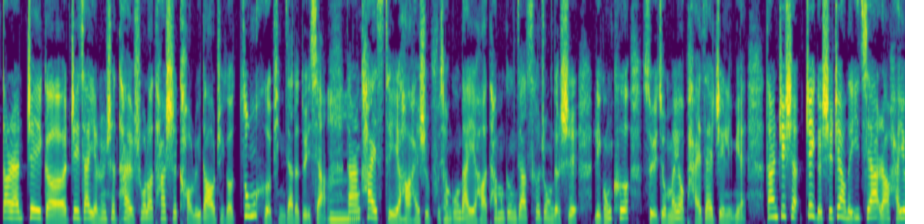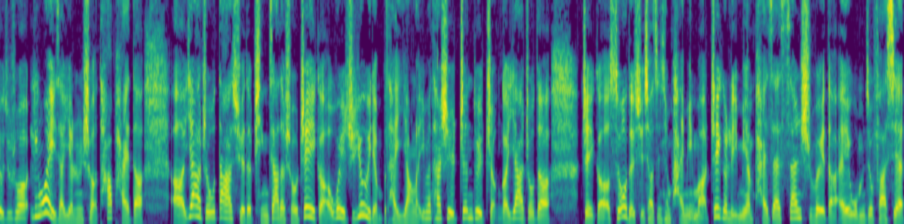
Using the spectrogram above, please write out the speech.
当然，这个这家言论社他也说了，他是考虑到这个综合评价的对象。嗯，当然，KAIST 也好，还是浦项工大也好，他们更加侧重的是理工科，所以就没有排在这里面。当然，这是这个是这样的一家，然后还有就是说，另外一家言论社他排的，呃，亚洲大学的评价的时候，这个位置又有点不太一样了，因为它是针对整个亚洲的这个所有的学校进行排名嘛。这个里面排在三十位的，哎，我们就发现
